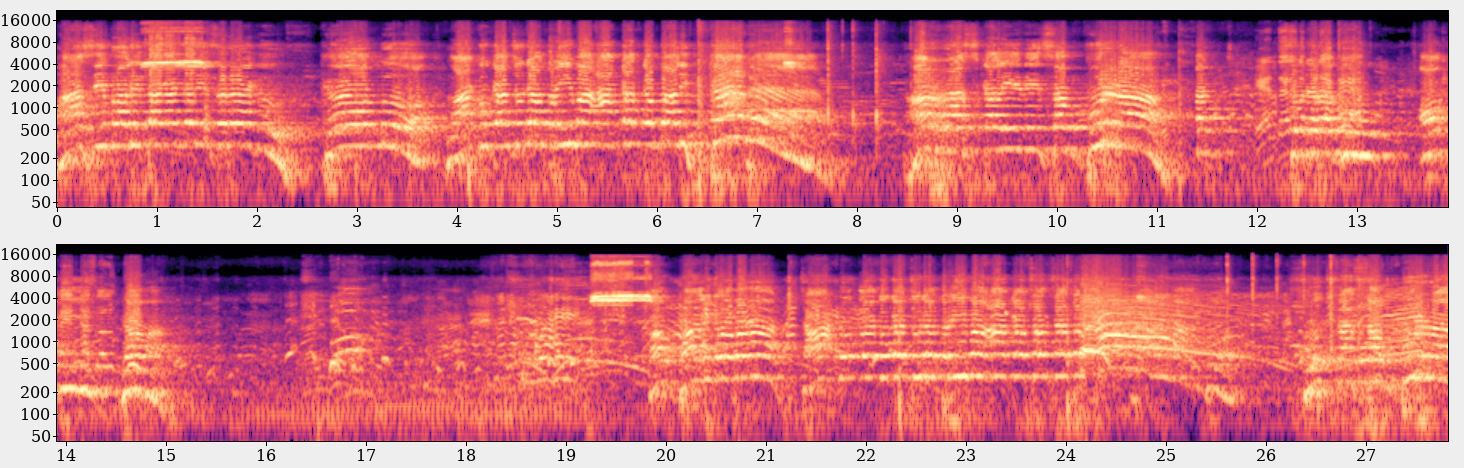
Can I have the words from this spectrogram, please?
Masih melalui tangan dari saudaraku. Kamu lakukan sudah terima angkat kembali. Kabar Aras kali ini sempurna. Saudaraku Oki Dama kembali ke lapangan. Cakduk lakukan sudah terima angkat sang setter sukses sempurna.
